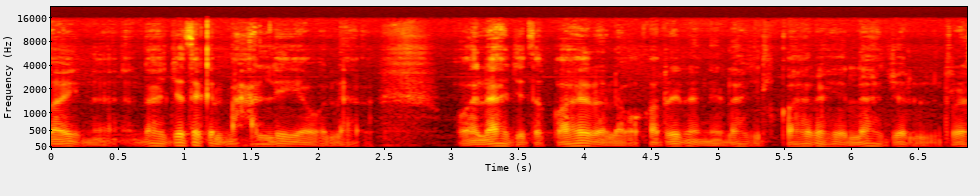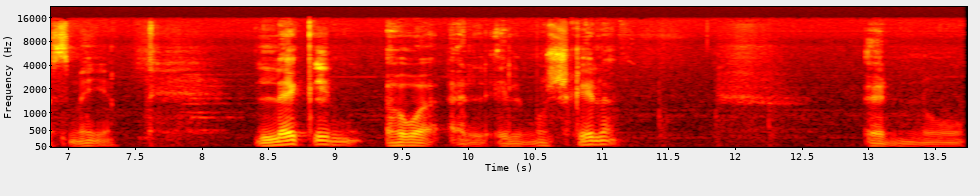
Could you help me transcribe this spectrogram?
بين لهجتك المحلية ولا ولهجة القاهرة لو أقررنا أن لهجة القاهرة هي اللهجة الرسمية. لكن هو ال- المشكلة إنه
